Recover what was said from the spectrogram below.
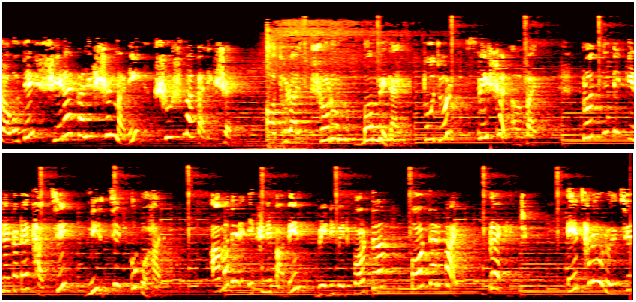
জগতের সেরা কালেকশন মানে Sushma collection authorise showroom Bombay dye পুজোর স্পেশাল অফার প্রত্যেকটি কেনাকাটায় থাকছে নিশ্চিত উপহার। আমাদের এখানে পাবেন রেডিমেড পর্দা, পর্দার পাই ব্র্যাকেট এছাড়াও রয়েছে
